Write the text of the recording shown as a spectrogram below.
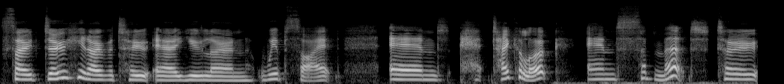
So do head over to our ULearn website and ha- take a look and submit to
